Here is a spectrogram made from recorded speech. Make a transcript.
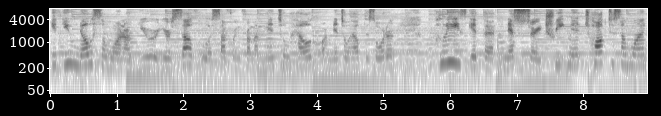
If you know someone or you yourself who is suffering from a mental health or mental health disorder, please get the necessary treatment. Talk to someone.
